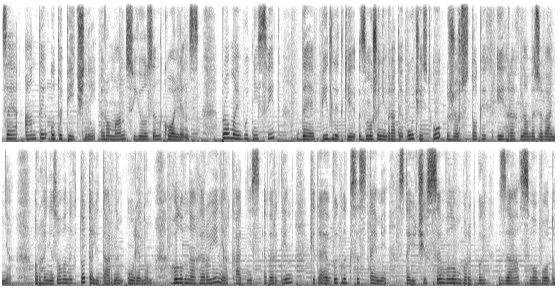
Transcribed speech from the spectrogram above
це антиутопічний роман Сьюзен Коллінс про майбутній світ, де підлітки змушені брати участь у жорстоких іграх на виживання, організованих тоталітарним урядом. Головна героїня Катніс Евердін кидає виклик системі, стаючи символом боротьби за свободу.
